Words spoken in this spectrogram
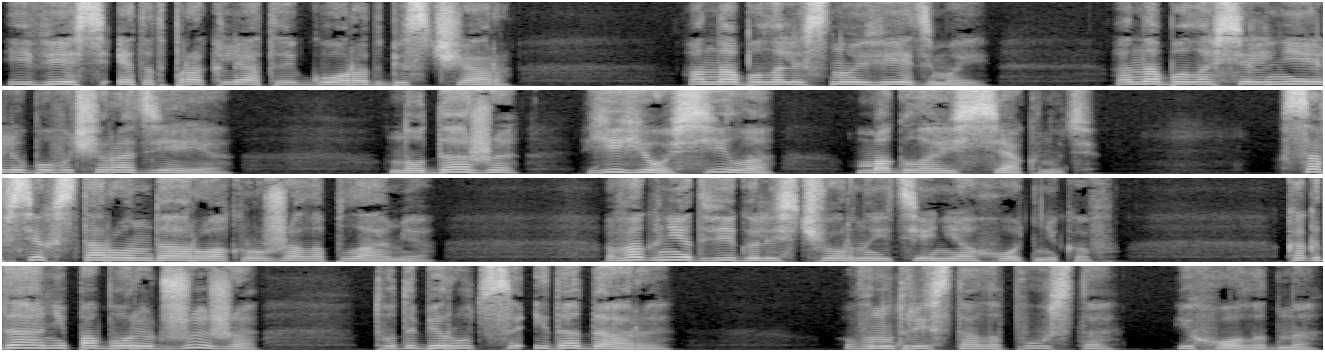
и весь этот проклятый город без чар. Она была лесной ведьмой. Она была сильнее любого чародея. Но даже ее сила могла иссякнуть. Со всех сторон Дару окружало пламя. В огне двигались черные тени охотников. Когда они поборют Жижа, то доберутся и до Дары. Внутри стало пусто и холодно.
